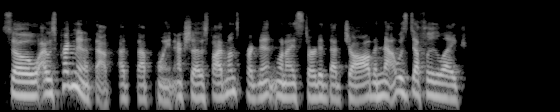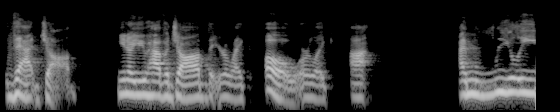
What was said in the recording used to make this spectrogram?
So I was pregnant at that at that point. Actually, I was five months pregnant when I started that job, and that was definitely like that job. You know, you have a job that you're like, oh, or like I, I'm really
